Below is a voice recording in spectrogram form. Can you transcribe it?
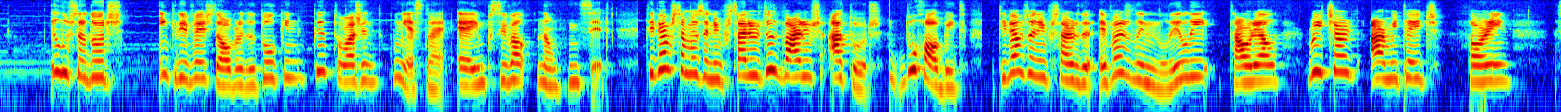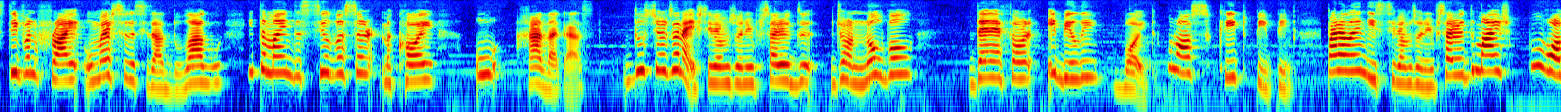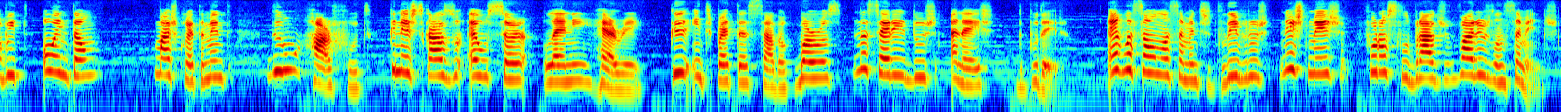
ilustradores incríveis da obra de Tolkien que toda a gente conhece, não é? É impossível não conhecer. Tivemos também os aniversários de vários atores. Do Hobbit, tivemos o aniversário de Evangeline Lilly, Tauriel, Richard Armitage, Thorin, Stephen Fry, o mestre da Cidade do Lago, e também de Sylvester McCoy, o Radagast. Do Senhor dos Anéis tivemos o aniversário de John Noble, Denethor e Billy Boyd, o nosso querido Pippin. Para além disso, tivemos o aniversário de mais um Hobbit, ou então, mais corretamente, de um Harfoot, que neste caso é o Sir Lenny Harry, que interpreta Sadok Burrows na série dos Anéis de Poder. Em relação a lançamentos de livros, neste mês foram celebrados vários lançamentos.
